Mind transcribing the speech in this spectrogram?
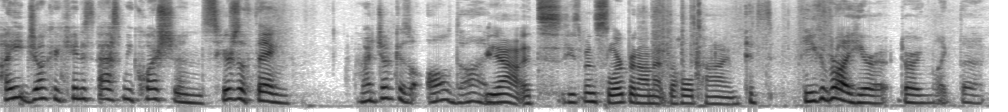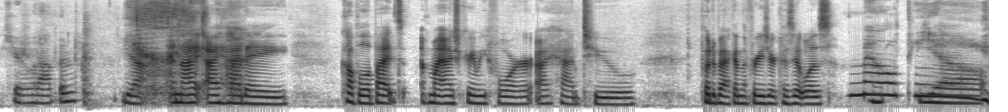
I eat junk and Candace asks me questions. Here's the thing, my junk is all done. Yeah, it's he's been slurping on it the whole time. It's you can probably hear it during like the here's what happened. Yeah, and I I had a couple of bites of my ice cream before I had to put it back in the freezer because it was mm, melting. Yeah.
